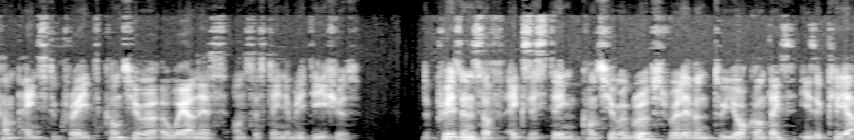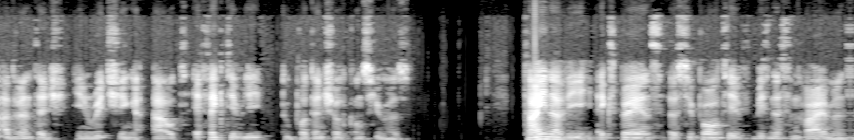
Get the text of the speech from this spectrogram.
campaigns to create consumer awareness on sustainability issues. The presence of existing consumer groups relevant to your context is a clear advantage in reaching out effectively to potential consumers. ThaiNavi experienced a supportive business environment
